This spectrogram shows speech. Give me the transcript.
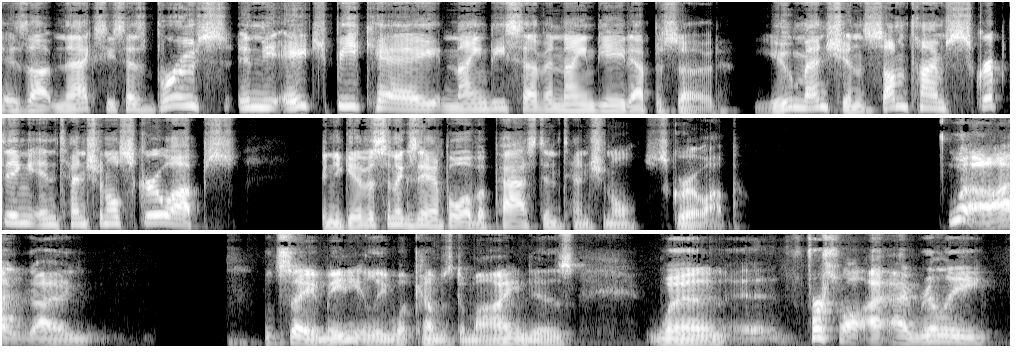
is up next. He says, Bruce, in the HBK 97 98 episode, you mentioned sometimes scripting intentional screw ups. Can you give us an example of a past intentional screw up? Well, I, I would say immediately what comes to mind is when, first of all, I, I really.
